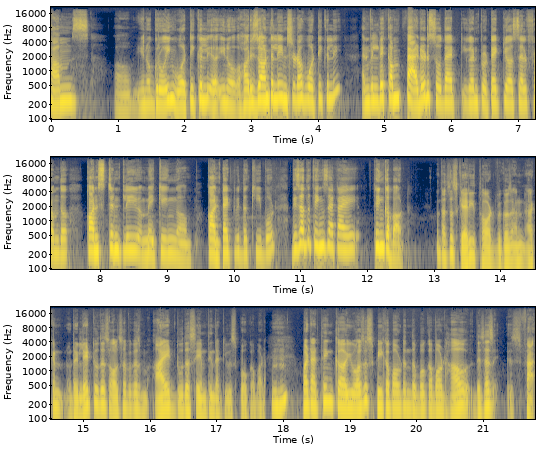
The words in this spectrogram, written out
thumbs, uh, you know, growing vertically, uh, you know, horizontally instead of vertically? And will they come padded so that you can protect yourself from the constantly making um, contact with the keyboard? These are the things that I think about. That's a scary thought because, and I can relate to this also because I do the same thing that you spoke about. Mhm. But I think uh, you also speak about in the book about how this has fa-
